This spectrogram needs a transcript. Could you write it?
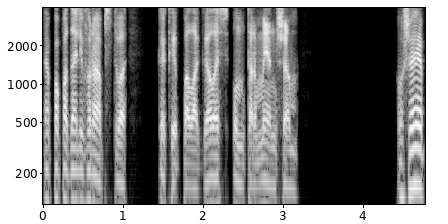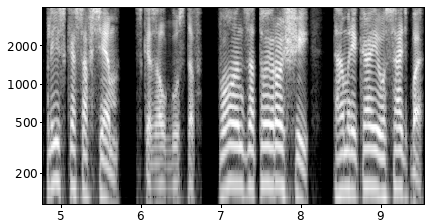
а попадали в рабство, как и полагалось унтерменшам. «Уже близко совсем», — сказал Густав. «Вон за той рощей, там река и усадьба».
